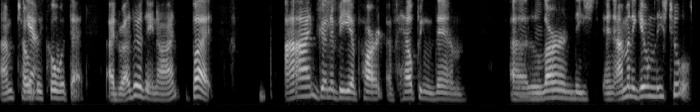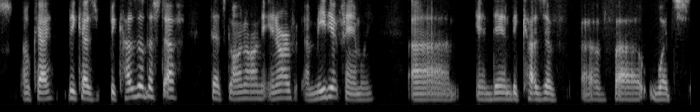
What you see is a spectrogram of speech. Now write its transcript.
I'm totally cool with that. I'd rather they not but I'm going to be a part of helping them uh, Mhm. learn these, and I'm going to give them these tools, okay? Because because of the stuff that's gone on in our immediate family, um, and then because of of uh, what's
